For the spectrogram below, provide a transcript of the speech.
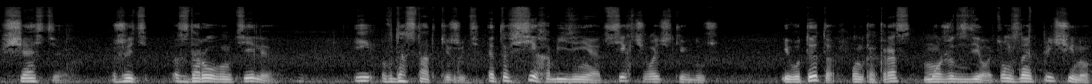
В счастье, жить в здоровом теле и в достатке жить. Это всех объединяет, всех человеческих душ. И вот это он как раз может сделать. Он знает причину,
